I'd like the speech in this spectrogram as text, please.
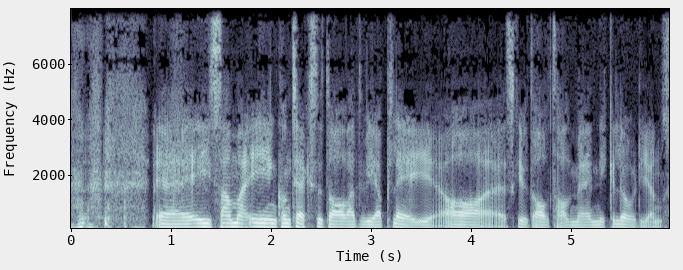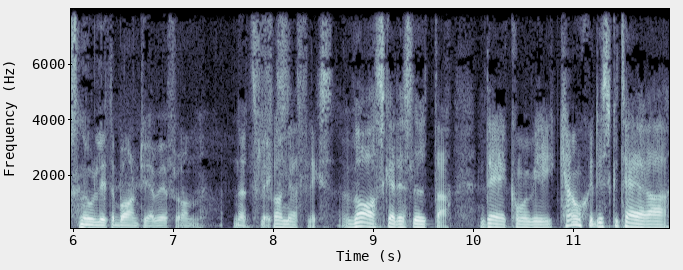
eh, i, samma, I en kontext utav att Viaplay har skrivit avtal med Nickelodeon Snor lite barn-tv från Netflix. från Netflix. Var ska det sluta? Det kommer vi kanske diskutera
